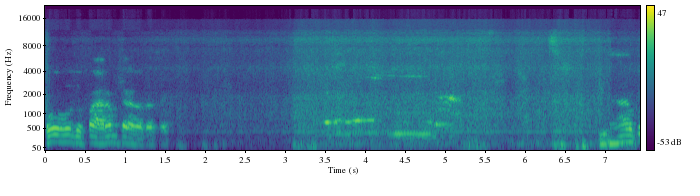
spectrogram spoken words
हो हो झोपा आराम करा दादा साहेब धाव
